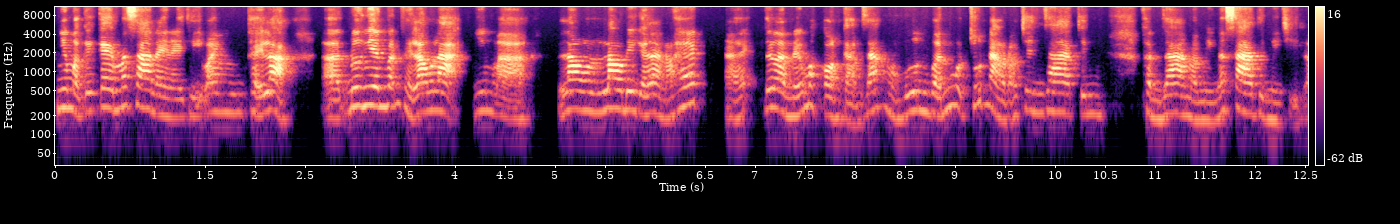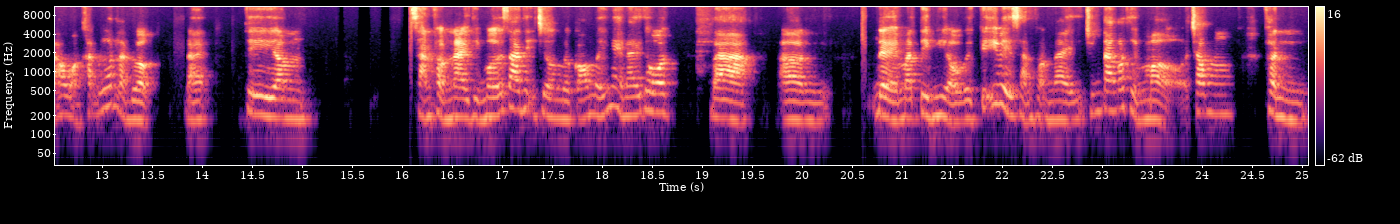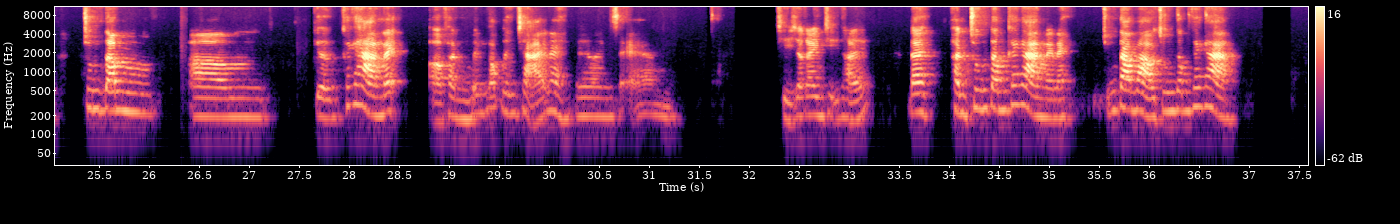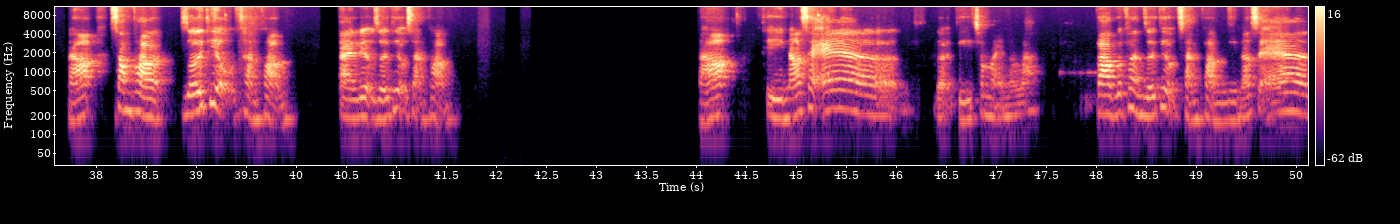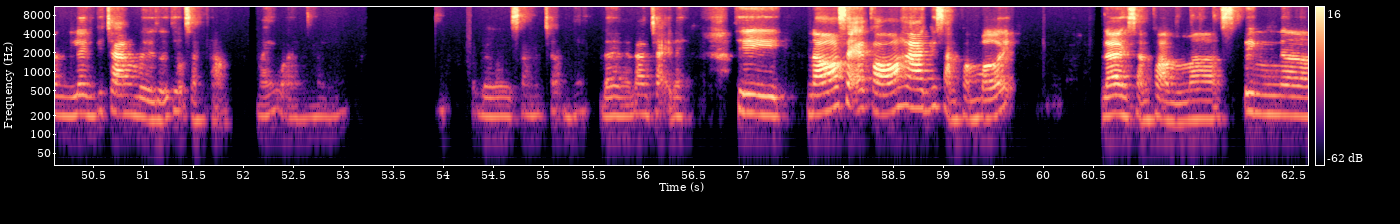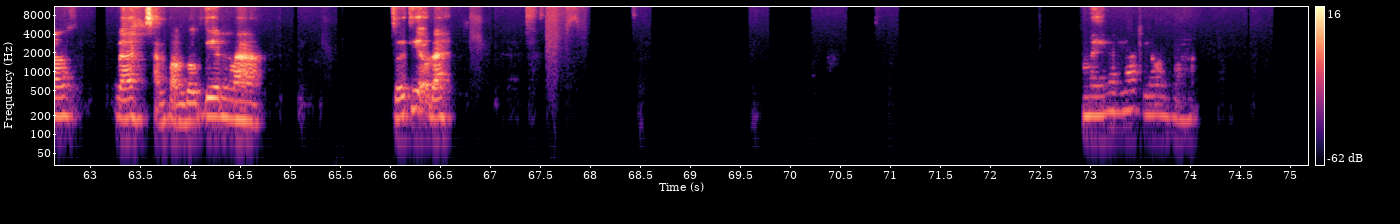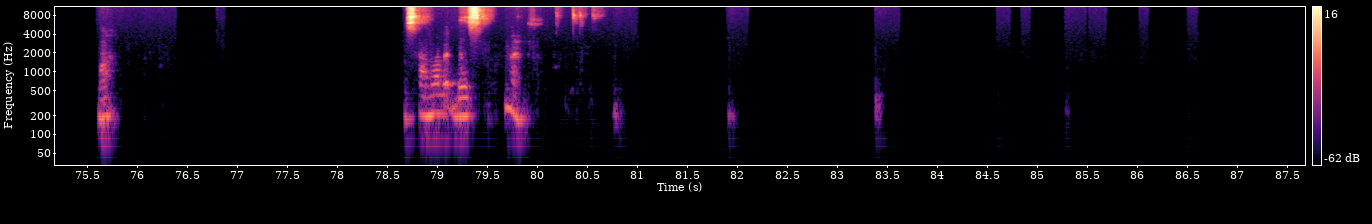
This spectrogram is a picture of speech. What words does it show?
nhưng mà cái kem massage này này thì anh thấy là à, đương nhiên vẫn phải lau lại nhưng mà lau lau đi cái là nó hết. Đấy, tức là nếu mà còn cảm giác mà vương vấn một chút nào đó trên da trên phần da mà mình massage thì mình chỉ lau bằng khăn ướt là được đấy. Thì um, sản phẩm này thì mới ra thị trường được có mấy ngày nay thôi. Và uh, để mà tìm hiểu về kỹ về sản phẩm này thì chúng ta có thể mở trong phần trung tâm um, khách hàng đấy ở phần bên góc bên trái này. Đây anh sẽ chỉ cho các anh chị thấy. Đây phần trung tâm khách hàng này này. Chúng ta vào trung tâm khách hàng. Đó xong vào giới thiệu sản phẩm tài liệu giới thiệu sản phẩm đó thì nó sẽ ờ, đợi tí cho máy nó lắp. Vào cái phần giới thiệu sản phẩm thì nó sẽ lên cái trang về giới thiệu sản phẩm. Máy của anh đưa sang chậm nhé. đây nó đang chạy đây. Thì nó sẽ có hai cái sản phẩm mới. Đây sản phẩm uh, spin uh, đây sản phẩm đầu tiên mà giới thiệu đây. Mấy nó lát lâu quá sao nó lại basic này?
